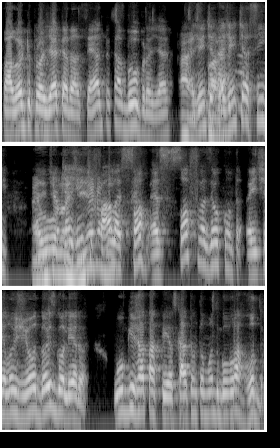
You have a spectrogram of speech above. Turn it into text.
Falou que o projeto ia dar certo, acabou o projeto. Ah, a, gente, a gente, assim, a o que a gente acabou. fala é só, é só fazer o contrário. A gente elogiou dois goleiros. Hugo e JP, os caras estão tomando gol a rodo.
